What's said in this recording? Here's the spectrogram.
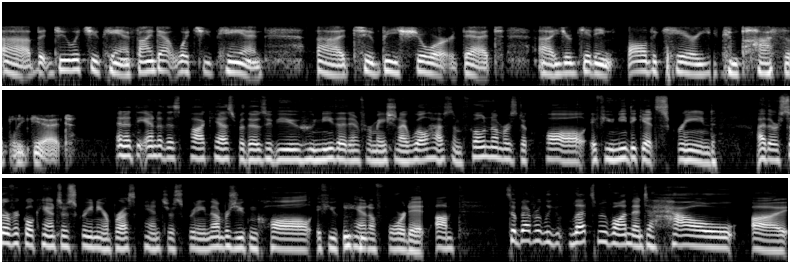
Uh, but do what you can. Find out what you can uh, to be sure that uh, you're getting all the care you can possibly get. And at the end of this podcast, for those of you who need that information, I will have some phone numbers to call if you need to get screened, either cervical cancer screening or breast cancer screening. Numbers you can call if you can't mm-hmm. afford it. Um, so Beverly, let's move on then to how uh,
